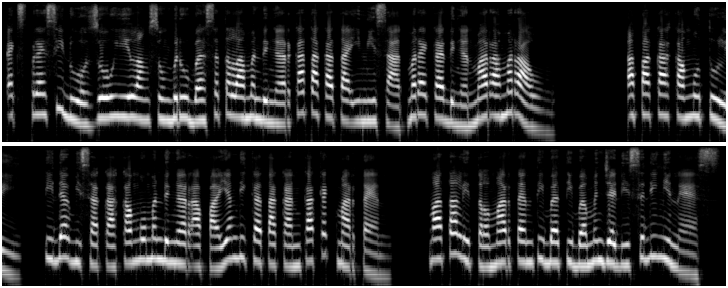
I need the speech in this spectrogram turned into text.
Ekspresi duo Zoe langsung berubah setelah mendengar kata-kata ini saat mereka dengan marah meraung. Apakah kamu tuli? Tidak bisakah kamu mendengar apa yang dikatakan kakek Marten? Mata Little Marten tiba-tiba menjadi sedingin es.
